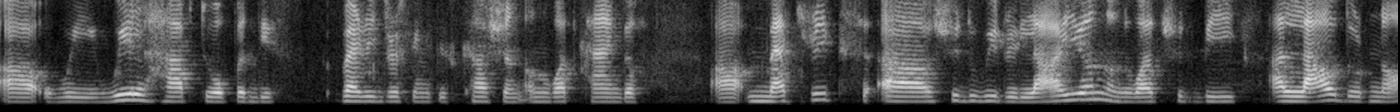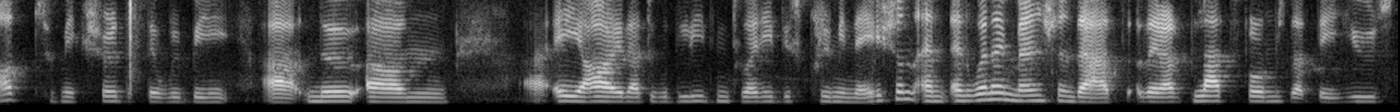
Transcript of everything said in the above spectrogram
uh, we will have to open this very interesting discussion on what kind of uh, metrics uh, should we rely on and what should be allowed or not to make sure that there will be uh, no um, uh, AI that would lead into any discrimination. And, and when I mentioned that there are platforms that they use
